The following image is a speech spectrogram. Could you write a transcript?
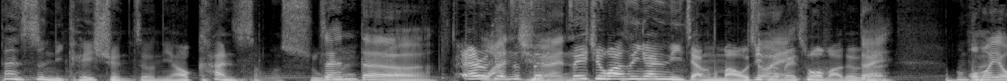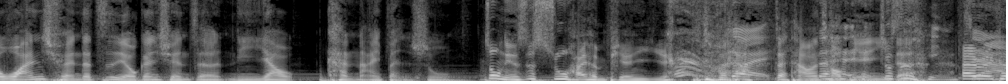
但是你可以选择你要看什么书、欸。真的，艾瑞克这这这一句话是应该是你讲的嘛？我记得没错嘛，对不对？我们有完全的自由跟选择，你要看哪一本书？重点是书还很便宜，对啊，在台湾超便宜的。就是艾瑞克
